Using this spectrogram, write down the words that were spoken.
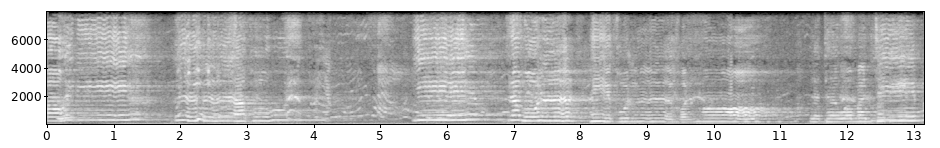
้อยนี้เพื่อคุณยิ้มระมุนให้คุณคนมอง และเธอว่ามันจะดีไหม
